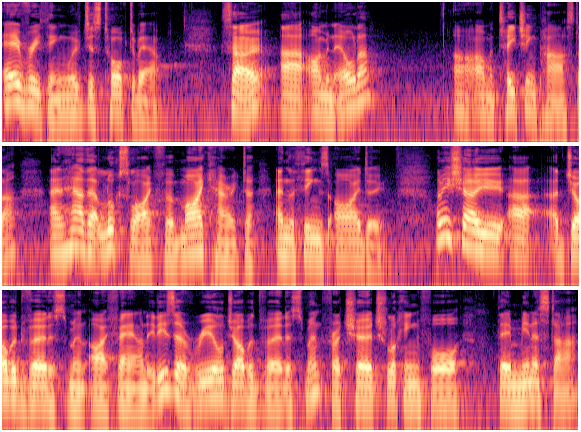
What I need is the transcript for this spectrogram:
everything we've just talked about. So uh, I'm an elder, uh, I'm a teaching pastor, and how that looks like for my character and the things I do. Let me show you uh, a job advertisement I found. It is a real job advertisement for a church looking for their minister.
